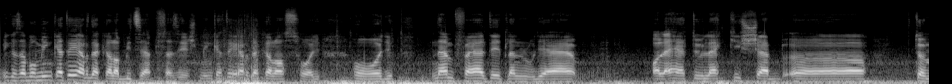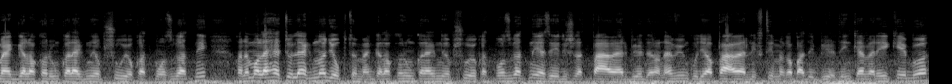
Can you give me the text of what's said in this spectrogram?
igazából minket érdekel a bicepszezés, minket érdekel az, hogy, hogy nem feltétlenül ugye a lehető legkisebb uh, tömeggel akarunk a legnagyobb súlyokat mozgatni, hanem a lehető legnagyobb tömeggel akarunk a legnagyobb súlyokat mozgatni, ezért is lett Power Builder a nevünk, ugye a powerlifting meg a bodybuilding keverékéből,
